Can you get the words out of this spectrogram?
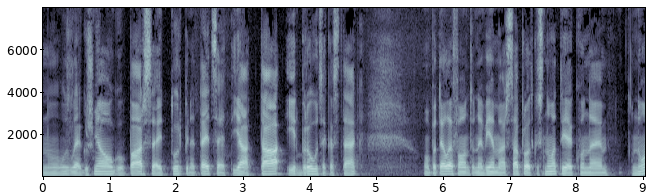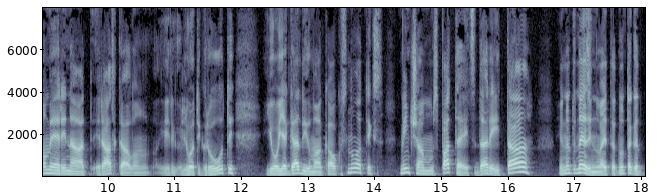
nu, uzliek žņaugu, pārsēji, turpina tecēt. Jā, tā ir brūce, kas tek. Un pa telefonu tu nevienmēr saproti, kas notiek. Un, e, Nomierināt ir atkal ir ļoti grūti, jo, ja gadījumā kaut kas notiks, viņš jau mums pateica, darīt tā, Jo, nu, tu nezini, vai tad, nu, tagad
